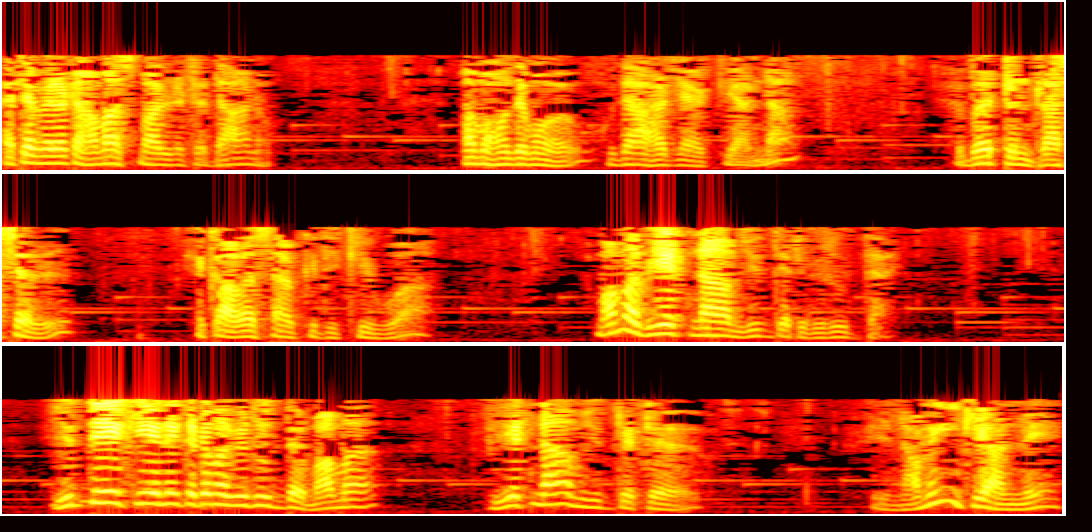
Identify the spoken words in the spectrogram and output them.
ඇතැම් වෙලට හමස් මල්ලට දානවා. මම හොඳම උදාහරණයක් කියන්නම්. බර්ටන් රසල් එක අවස්ථාවකදී කිව්වා මම වියට්නාම් යුද්ධයට විරුද්ධයි. යුද්ධය කියන එකටම විරුද්ධ මම වියට්නාම් යුද්ධයට නමින් කියන්නේ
